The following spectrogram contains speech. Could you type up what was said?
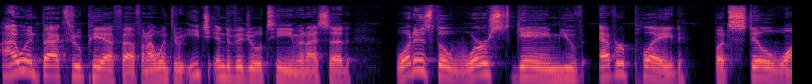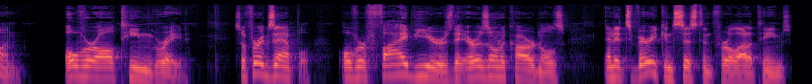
I went back through PFF and I went through each individual team and I said, What is the worst game you've ever played but still won? Overall team grade. So, for example, over five years, the Arizona Cardinals, and it's very consistent for a lot of teams,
